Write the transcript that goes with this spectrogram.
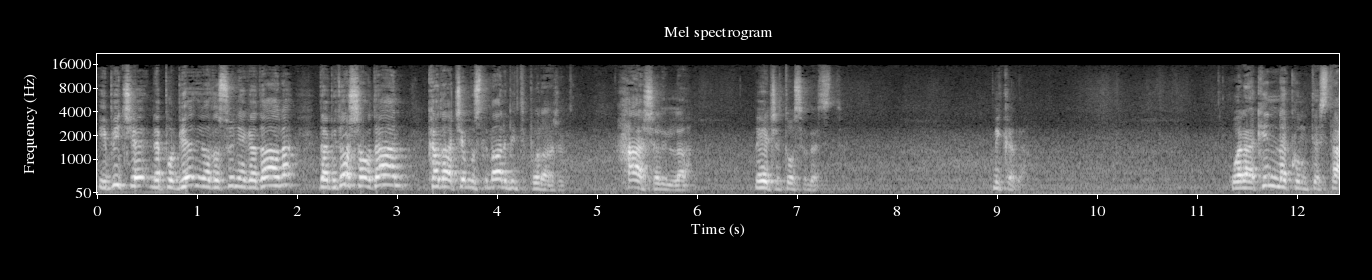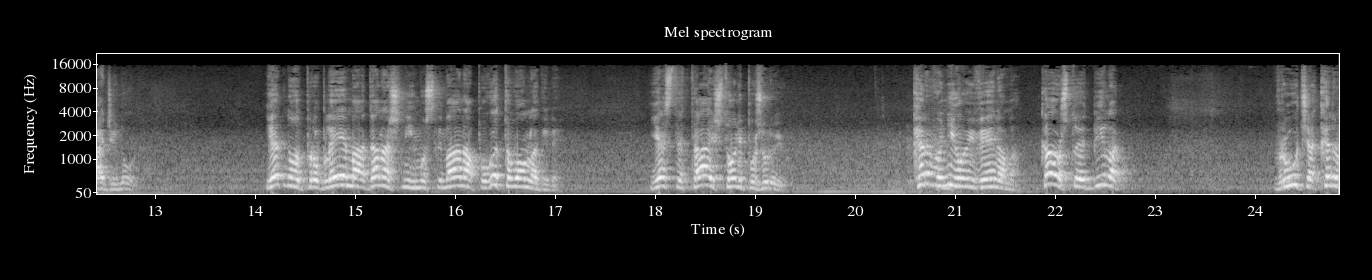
i bit će nepobjedila do sudnjega dana da bi došao dan kada će muslimani biti poraženi. Haša lillah. Neće to se desiti. Nikada. ولكنكم تستعجلون jedno od problema današnjih muslimana pogotovo omladine jeste taj što oni požuruju krv u njihovim venama kao što je bila vruća krv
